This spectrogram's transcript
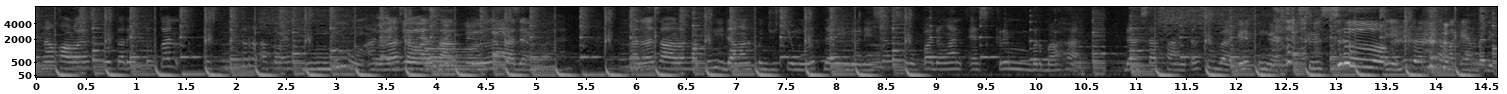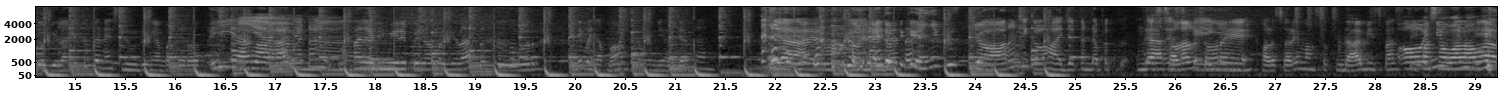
nah kalau es puter itu kan es puter atau es dungdung adalah salah satu ada. Adalah salah satu hidangan pencuci mulut dari Indonesia serupa dengan es krim berbahan dasar santan sebagai pengganti susu Iya, ini berarti sama kayak yang tadi gue bilang itu kan es dungdung yang pakai roti. iya, Iya, makanya kan bener. makanya dimiripin sama gelato pur ini banyak banget yang di hajatan iya emang. kalau di Eh, tapi kayaknya gue jarang nih kalau hajatan dapat enggak soalnya lu sore. kalau sore emang sudah habis pasti. Oh, pas ini- awal-awal.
